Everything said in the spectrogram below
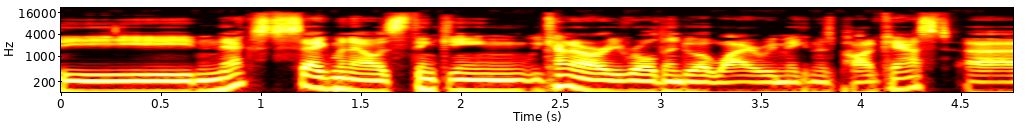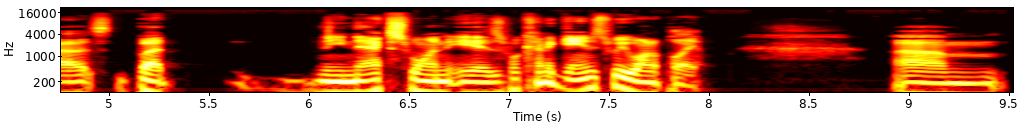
the next segment I was thinking we kind of already rolled into it. Why are we making this podcast? Uh, but the next one is what kind of games do we want to play? Um,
